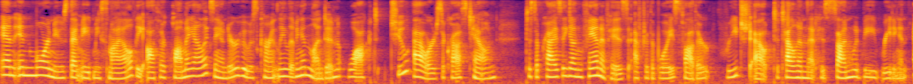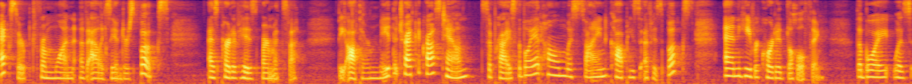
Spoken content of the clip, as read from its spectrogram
And in more news that made me smile, the author Kwame Alexander, who is currently living in London, walked two hours across town to surprise a young fan of his after the boy's father reached out to tell him that his son would be reading an excerpt from one of Alexander's books as part of his bar mitzvah. The author made the trek across town, surprised the boy at home with signed copies of his books, and he recorded the whole thing. The boy was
